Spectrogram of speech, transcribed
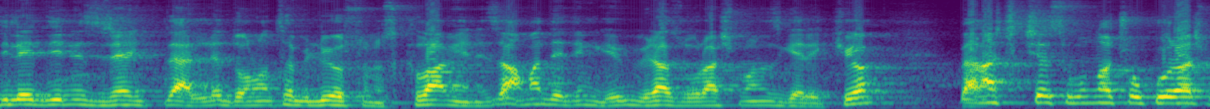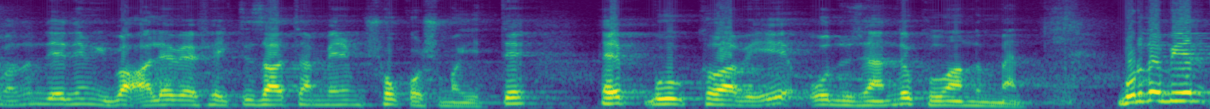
Dilediğiniz renklerle donatabiliyorsunuz klavyenizi ama dediğim gibi biraz uğraşmanız gerekiyor. Ben açıkçası bununla çok uğraşmadım. Dediğim gibi alev efekti zaten benim çok hoşuma gitti. Hep bu klavyeyi o düzende kullandım ben. Burada bir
